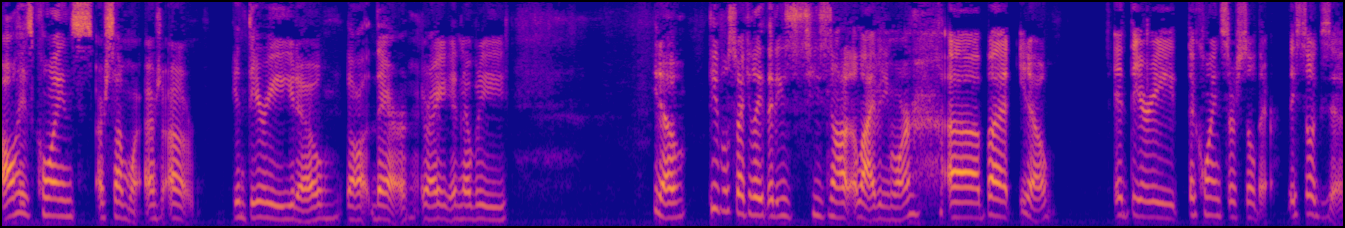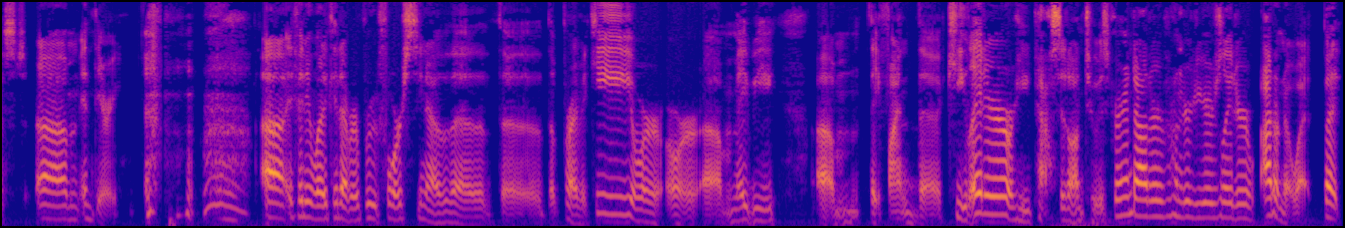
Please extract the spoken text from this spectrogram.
all his coins are somewhere, are, are in theory, you know, there, right? And nobody, you know, people speculate that he's he's not alive anymore. Uh, but you know, in theory, the coins are still there. They still exist. Um, in theory. uh, if anyone could ever brute force, you know, the the the private key, or or um, maybe um, they find the key later, or he passed it on to his granddaughter hundred years later. I don't know what, but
